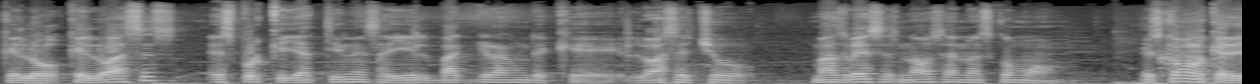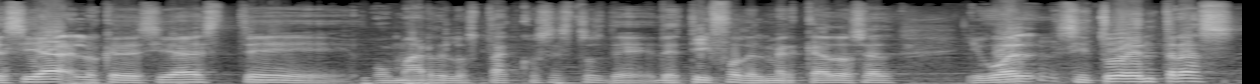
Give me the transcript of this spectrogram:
que lo, que lo haces, es porque ya tienes ahí el background de que lo has hecho más veces, ¿no? O sea, no es como es como lo que decía, lo que decía este Omar de los tacos estos de, tifo del mercado. O sea, igual si tú entras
